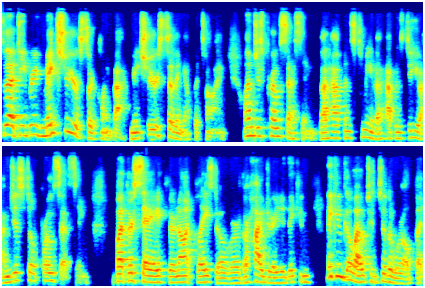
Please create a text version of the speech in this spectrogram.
So that debrief, make sure you're circling back. Make sure you're setting up a time. I'm just processing. That happens to me. That happens to you. I'm just still processing. But they're safe. They're not glazed over. They're hydrated. They can they can go out into the world. But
